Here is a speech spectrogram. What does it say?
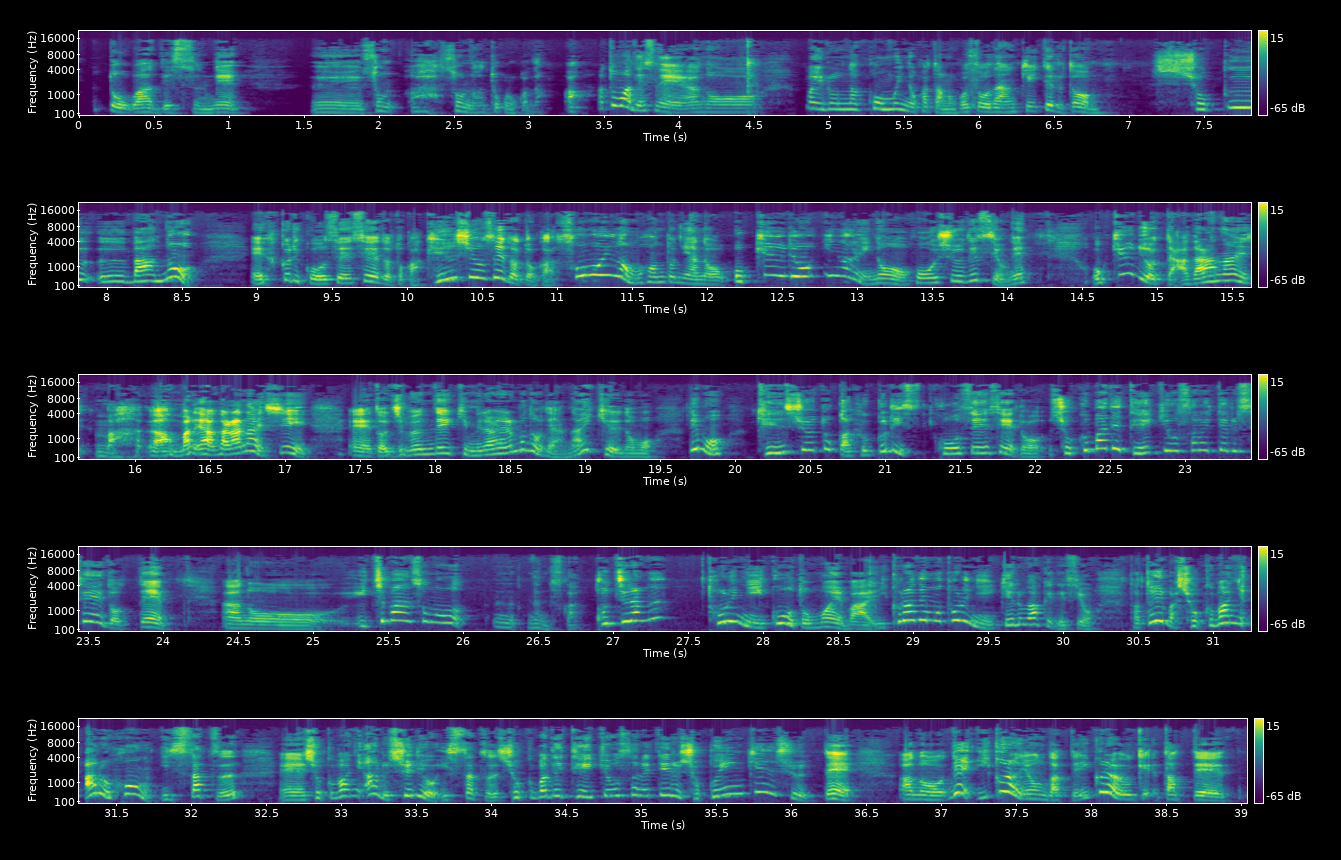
あとはですね、えー、そ、あ、そんなところかな。あ、あとはですね、あの、まあ、いろんな公務員の方のご相談聞いてると、職場の福利厚生制度とか研修制度とか、そういうのも本当にあの、お給料以外の報酬ですよね。お給料って上がらない、まあ、あんまり上がらないし、えっ、ー、と、自分で決められるものではないけれども、でも、研修とか福利厚生制度、職場で提供されてる制度って、あの、一番その、何ですか、こちらが取りに行こうと思えば、いくらでも取りに行けるわけですよ。例えば、職場にある本一冊、えー、職場にある資料一冊、職場で提供されている職員研修って、あの、ね、いくら読んだって、いくら受けたって、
